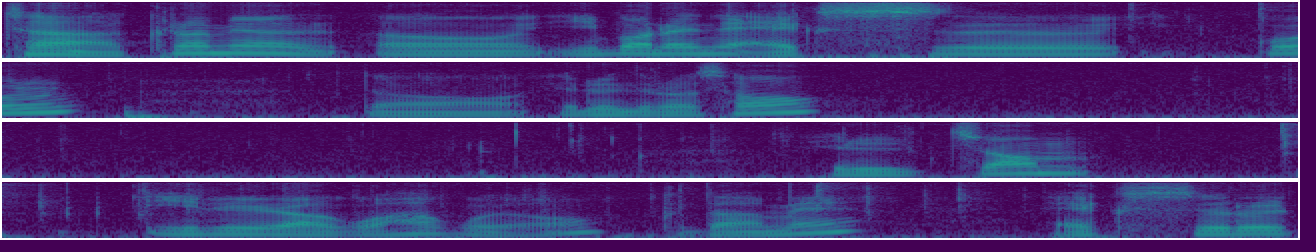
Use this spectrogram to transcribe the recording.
자, 그러면 어, 이번에는 x 이꼴 어, 예를 들어서 1.1이라고 하고요. 그 다음에 x를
